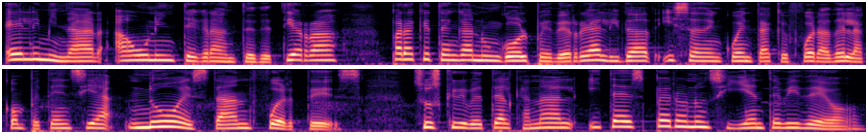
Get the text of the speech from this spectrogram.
eliminar a un integrante de tierra para que tengan un golpe de realidad y se den cuenta que fuera de la competencia no están fuertes. Suscríbete al canal y te espero en un siguiente video.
